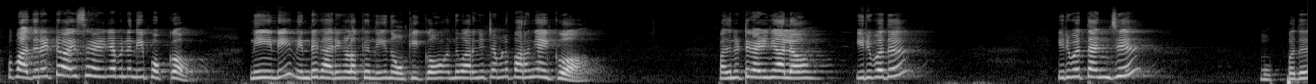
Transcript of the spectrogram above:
അപ്പോൾ പതിനെട്ട് വയസ്സ് കഴിഞ്ഞാൽ പിന്നെ നീ പൊക്കോ? നീ ഇനി നിന്റെ കാര്യങ്ങളൊക്കെ നീ നോക്കിക്കോ എന്ന് പറഞ്ഞിട്ട് നമ്മൾ പറഞ്ഞയക്കുവോ? പതിനെട്ട് കഴിഞ്ഞാലോ? ഇരുപത്? ഇരുപത്തഞ്ച്? മുപ്പത്?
